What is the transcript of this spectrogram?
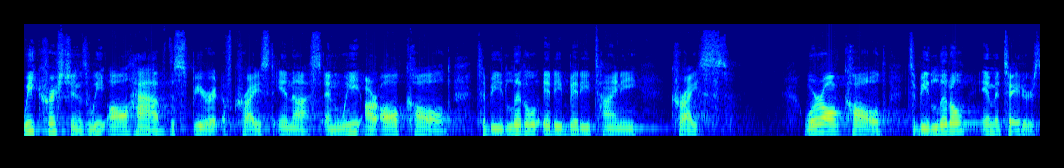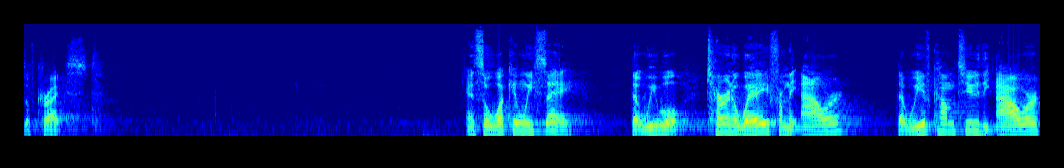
We Christians, we all have the Spirit of Christ in us, and we are all called to be little itty bitty tiny Christ. We're all called to be little imitators of Christ. And so, what can we say? That we will turn away from the hour that we've come to, the hour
